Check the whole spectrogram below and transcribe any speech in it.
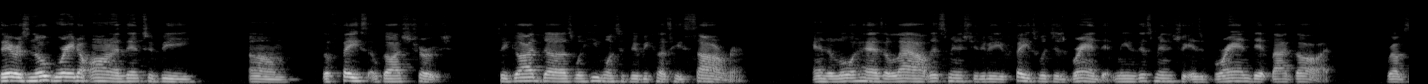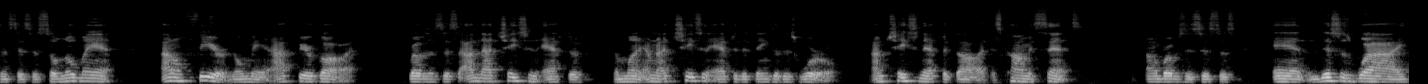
there is no greater honor than to be um, the face of God's church. See, God does what He wants to do because He's sovereign and the Lord has allowed this ministry to be a face which is branded, meaning this ministry is branded by God, brothers and sisters. So no man, I don't fear no man. I fear God, brothers and sisters. I'm not chasing after the money. I'm not chasing after the things of this world. I'm chasing after God. It's common sense, um, brothers and sisters. And this is why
